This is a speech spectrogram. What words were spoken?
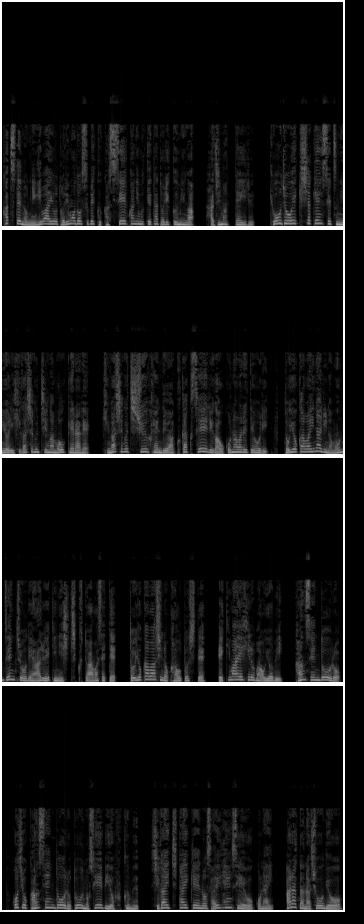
かつての賑わいを取り戻すべく活性化に向けた取り組みが始まっている。橋上駅舎建設により東口が設けられ、東口周辺では区画整理が行われており、豊川稲荷の門前町である駅西地区と合わせて、豊川市の顔として、駅前広場及び幹線道路、補助幹線道路等の整備を含む市街地体系の再編成を行い、新たな商業、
